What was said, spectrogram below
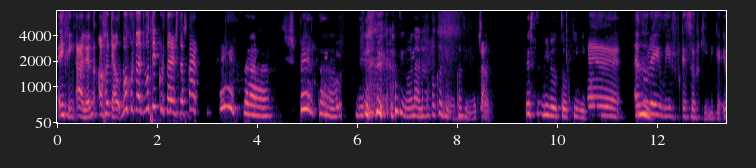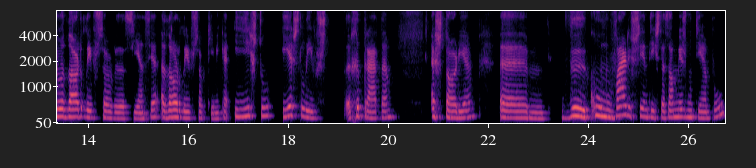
Enfim, olha, oh, Raquel, vou, cortar, vou ter que cortar esta parte. Esperta! Esperta! Continua, não, não, continua, continua. Gostei. Este minuto químico. Eh, adorei o livro porque é sobre química. Eu adoro livros sobre ciência, adoro livros sobre química e isto, este livro retrata a história ahm, de como vários cientistas ao mesmo tempo,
